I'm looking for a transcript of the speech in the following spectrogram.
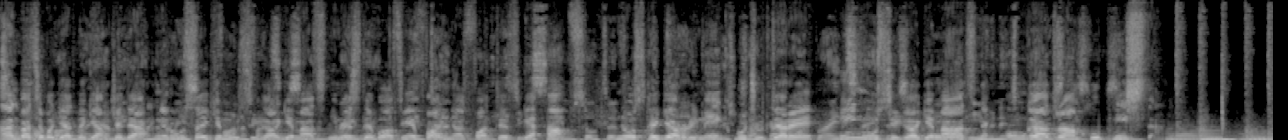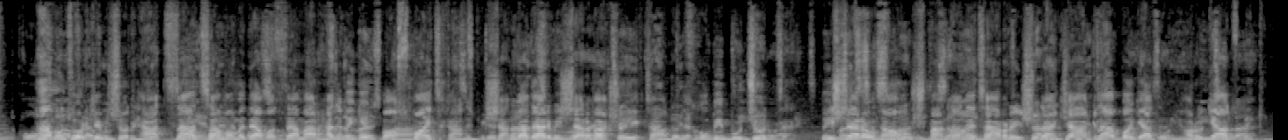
البته باید بگم که در این روزهایی که موسیقی متنی مثل بازی Final Fantasy هم نسخه یا remake وجود داره. این موسیقی متن اونقدر هم خوب نیستن همونطور که می‌شد حد زد تمام دوازده مرحله به یک boss fight ختم میشن. و در بیشتر بخشا یک تعادل خوبی وجود داره. بیشتر اونها هوشمندانه طراحی شدن که اغلب باید اونها رو یاد بگیرید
